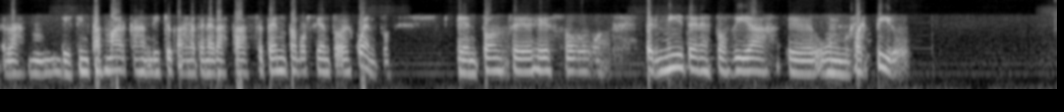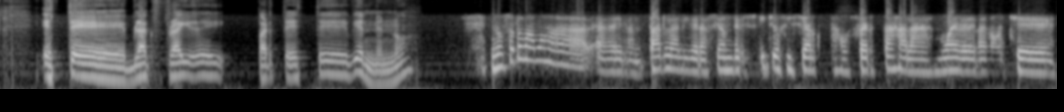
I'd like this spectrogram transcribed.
Las distintas marcas han dicho que van a tener hasta 70% de descuento. Entonces eso permite en estos días eh, un respiro. Este Black Friday parte este viernes, ¿no? Nosotros vamos a, adelantar la liberación del sitio oficial con las ofertas a las nueve de la noche,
